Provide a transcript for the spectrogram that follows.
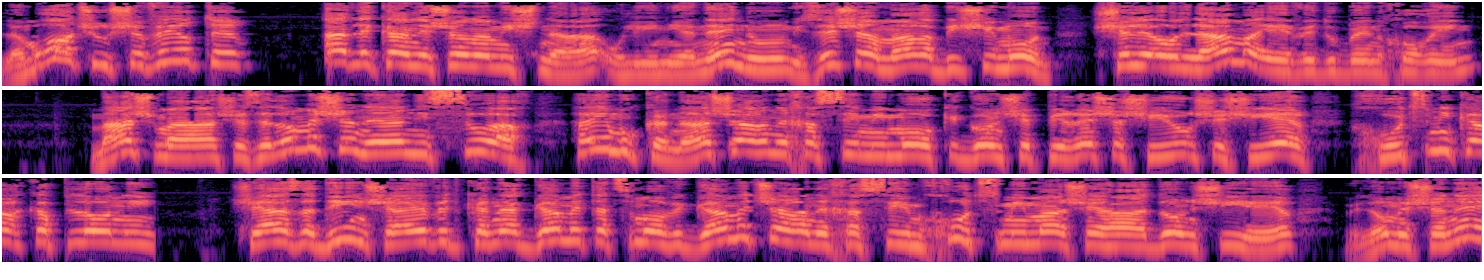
למרות שהוא שווה יותר. עד לכאן לשון המשנה, ולענייננו, מזה שאמר רבי שמעון, שלעולם העבד הוא בן חורין, משמע שזה לא משנה הניסוח, האם הוא קנה שאר נכסים עמו, כגון שפירש השיעור ששיער חוץ מקרקע פלוני, שאז הדין שהעבד קנה גם את עצמו וגם את שאר הנכסים חוץ ממה שהאדון שיער, ולא משנה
